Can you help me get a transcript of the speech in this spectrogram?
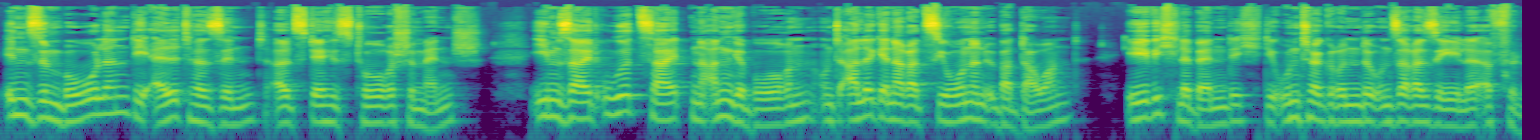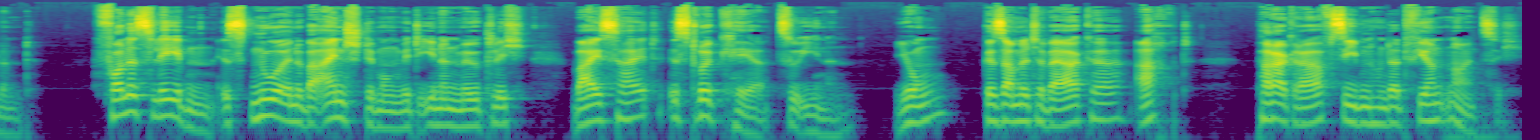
in Symbolen, die älter sind als der historische Mensch, ihm seit Urzeiten angeboren und alle Generationen überdauernd, ewig lebendig die Untergründe unserer Seele erfüllend. Volles Leben ist nur in Übereinstimmung mit ihnen möglich, Weisheit ist Rückkehr zu ihnen. Jung, Gesammelte Werke 8, Paragraph 794.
